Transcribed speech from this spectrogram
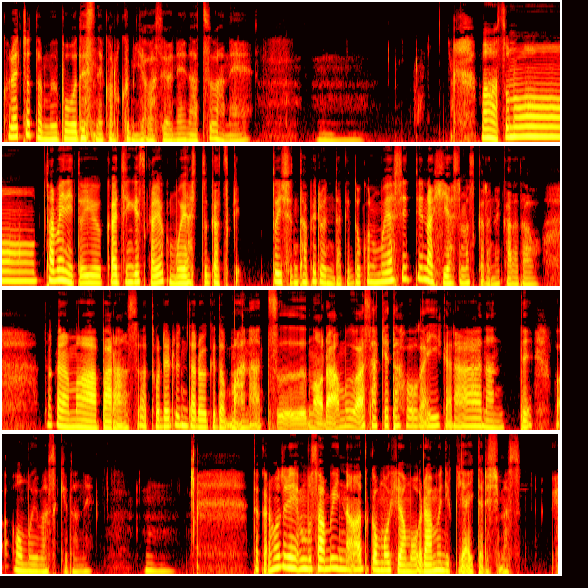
これはちょっと無謀ですね、この組み合わせはね、夏はね。うんまあ、そのためにというか、ジンギスカンよくもやしがつけ、と一緒に食べるんだけど、このもやしっていうのは冷やしますからね、体を。だからまあ、バランスは取れるんだろうけど、真夏のラムは避けた方がいいかな、なんては思いますけどね。うん。だから本当にもう寒いなとか思う日はもうラム肉焼いたりします。えー、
